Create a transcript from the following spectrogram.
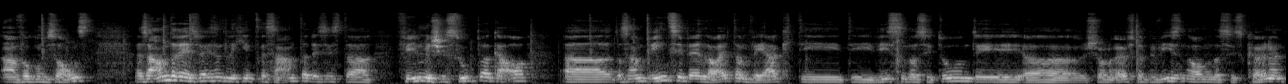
einfach umsonst. Das andere ist wesentlich interessanter, das ist der filmische Supergau. Äh, da sind prinzipiell Leute am Werk, die, die wissen, was sie tun, die äh, schon öfter bewiesen haben, dass sie es können.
